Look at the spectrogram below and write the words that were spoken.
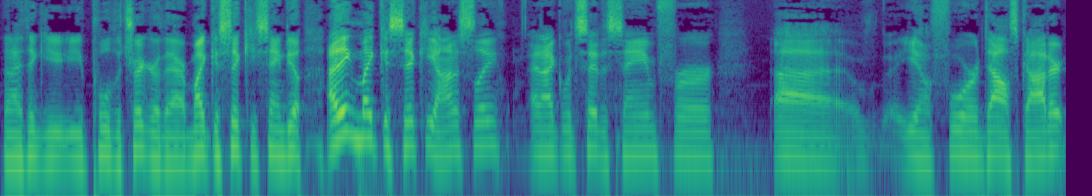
Then I think you, you pull the trigger there. Mike Gesicki, same deal. I think Mike Gesicki, honestly, and I would say the same for uh, you know for Dallas Goedert.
